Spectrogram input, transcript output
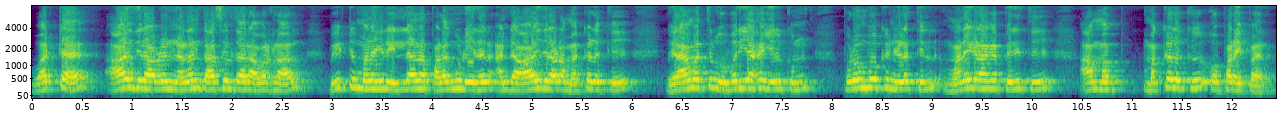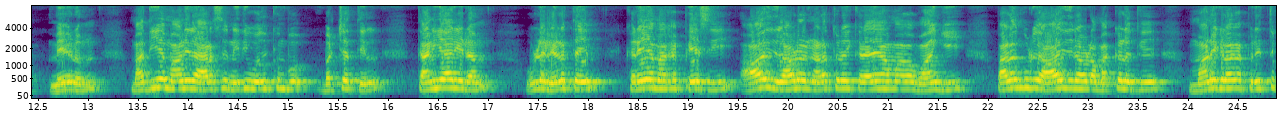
வட்ட ஆதிதிராவிடன் நலன் தாசில்தார் அவர்களால் வீட்டு மனையில் இல்லாத பழங்குடியினர் அண்டு ஆதிதிராவிட மக்களுக்கு கிராமத்தில் உபரியாக இருக்கும் புறம்போக்கு நிலத்தில் மனைகளாக பிரித்து அம்மக் மக்களுக்கு ஒப்படைப்பார். மேலும் மத்திய மாநில அரசு நிதி ஒதுக்கும் போ- பட்சத்தில் தனியாரிடம் உள்ள நிலத்தை கிரயமாக பேசி ஆதிதிராவிட நலத்துறை கிரயமாக வாங்கி பழங்குடி ஆதிதிராவிட மக்களுக்கு மனைகளாக பிரித்து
